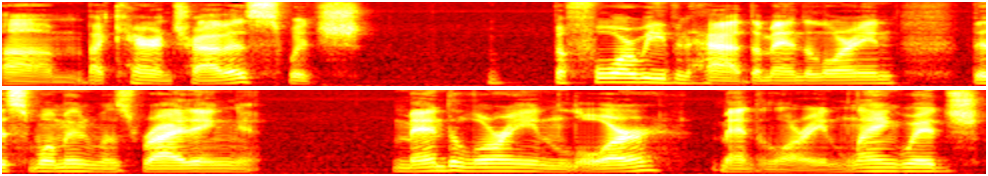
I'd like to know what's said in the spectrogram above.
um, by Karen Traviss, which before we even had the Mandalorian, this woman was writing Mandalorian lore, Mandalorian language,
